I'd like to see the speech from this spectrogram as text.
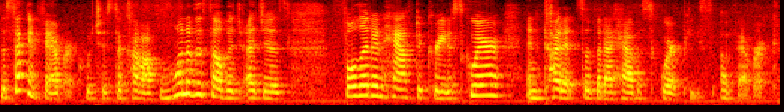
the second fabric, which is to cut off one of the selvage edges, fold it in half to create a square, and cut it so that I have a square piece of fabric.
